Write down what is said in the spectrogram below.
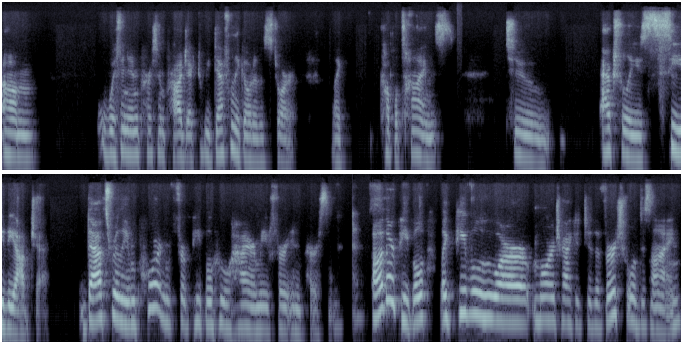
um, with an in-person project we definitely go to the store like a couple times to actually see the object that's really important for people who hire me for in person. Other people, like people who are more attracted to the virtual design,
